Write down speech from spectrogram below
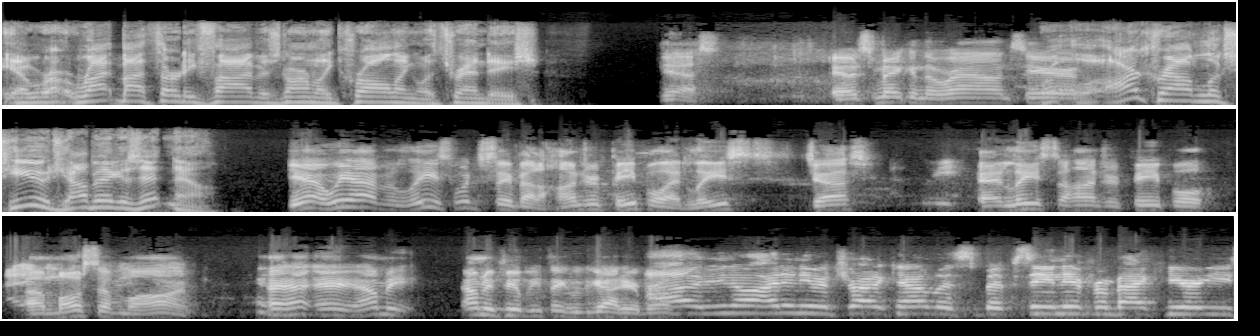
you know, r- right by 35 is normally crawling with trendies. Yes. It's making the rounds here. Well, our crowd looks huge. How big is it now? Yeah, we have at least, what'd you say, about 100 people at least, Josh? At least 100 people. Uh, most of them are armed. Hey, hey, hey, how many how many people do you think we got here, bro? Uh, you know, I didn't even try to count, but, but seeing it from back here, you,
